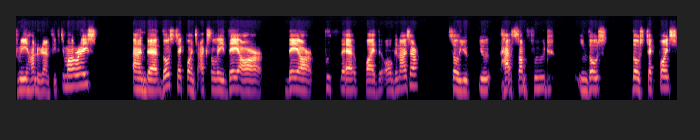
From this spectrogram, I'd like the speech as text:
350 mile race. And uh, those checkpoints actually they are they are put there by the organizer. So you you have some food in those those checkpoints.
